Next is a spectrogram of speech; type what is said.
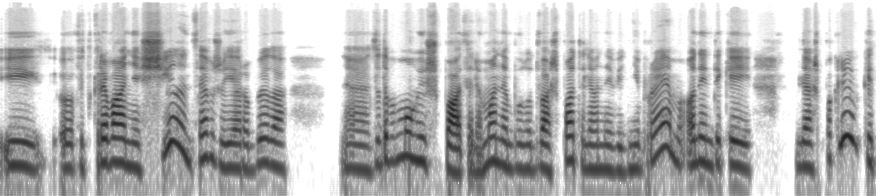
і е, відкривання щілин, це вже я робила е, за допомогою шпателя. У мене було два шпателя, вони від Дніпром. Один такий для шпаклівки,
